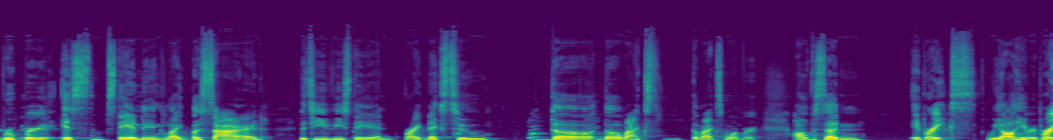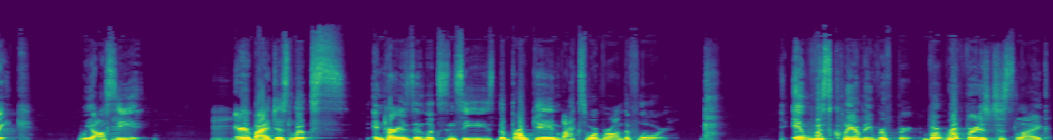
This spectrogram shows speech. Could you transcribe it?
Rupert is standing like beside the TV stand right next to the the wax the wax warmer. All of a sudden, it breaks. We all hear it break. We all see it. Everybody just looks and turns and looks and sees the broken wax warmer on the floor. It was clearly Rupert, but Rupert is just like,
